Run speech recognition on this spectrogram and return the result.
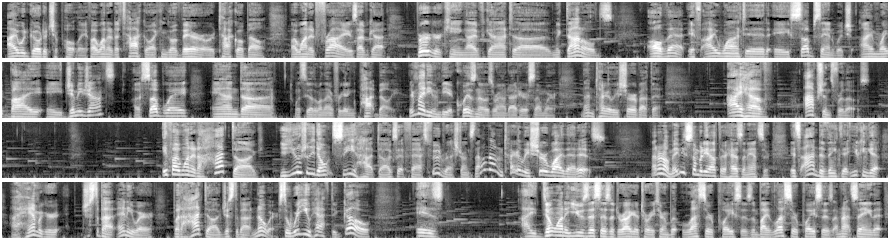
I would go to Chipotle. If I wanted a taco, I can go there or Taco Bell. If I wanted fries, I've got Burger King, I've got uh, McDonald's, all that. If I wanted a sub sandwich, I'm right by a Jimmy John's, Subway, and uh, what's the other one that I'm forgetting? Potbelly. There might even be a Quiznos around out here somewhere. Not entirely sure about that. I have options for those. If I wanted a hot dog, you usually don't see hot dogs at fast food restaurants. Now, I'm not entirely sure why that is. I don't know. Maybe somebody out there has an answer. It's odd to think that you can get a hamburger just about anywhere, but a hot dog just about nowhere. So, where you have to go is I don't want to use this as a derogatory term, but lesser places. And by lesser places, I'm not saying that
